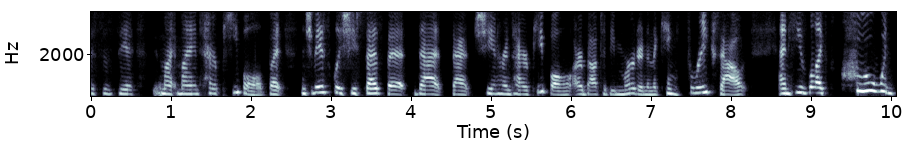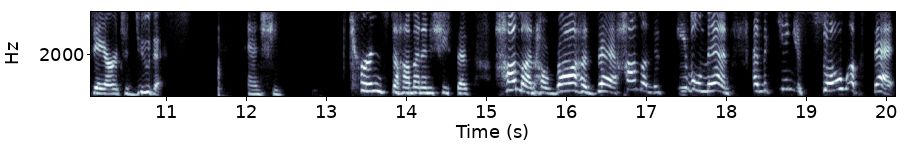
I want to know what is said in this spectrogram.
this is the my, my entire people. But and she basically she says that that that she and her entire people are about to be murdered and the king freaks out and he's like who would dare to do this? And she turns to Haman and she says, Haman, hara hazeh, Haman, this evil man. And the king is so upset.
